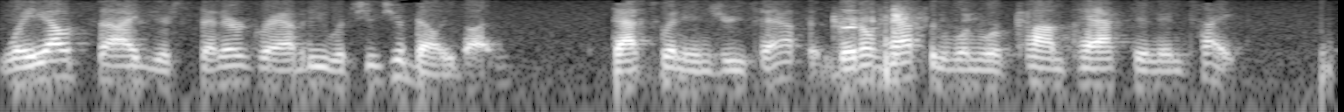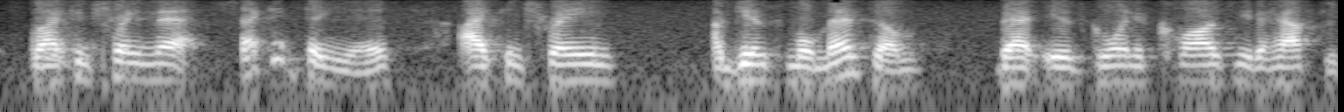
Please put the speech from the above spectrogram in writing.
way outside your center of gravity, which is your belly button. That's when injuries happen. They don't happen when we're compact and in tight. So I can train that. Second thing is I can train against momentum that is going to cause me to have to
